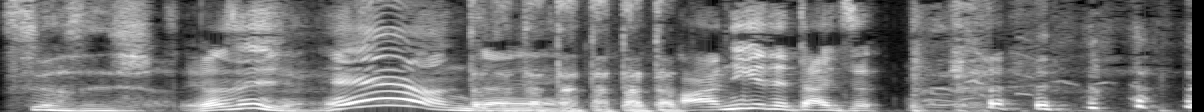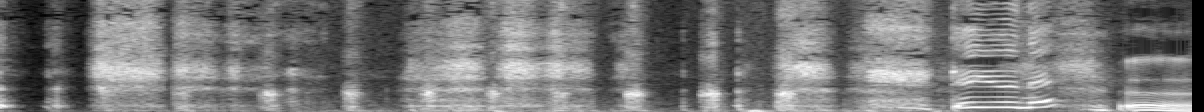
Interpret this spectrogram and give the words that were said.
すいませんでした。すいませんじゃん。ええなんだよ、たたたたたたあ、逃げてったあいつ。っていうね。う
